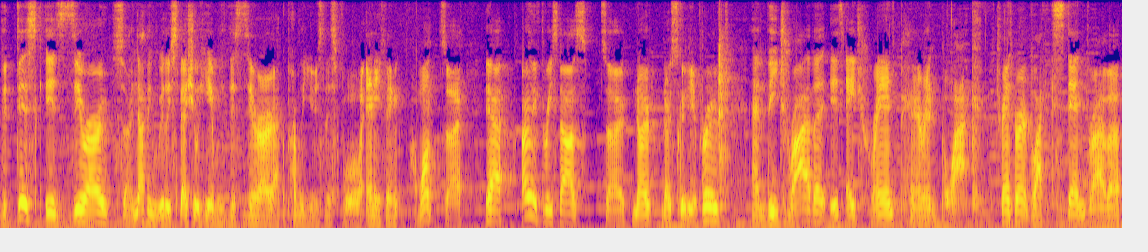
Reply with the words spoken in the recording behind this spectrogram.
The disc is zero, so nothing really special here with this zero. I could probably use this for anything I want. So yeah, only three stars. So no, no Scooty approved. And the driver is a transparent black, transparent black extend driver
